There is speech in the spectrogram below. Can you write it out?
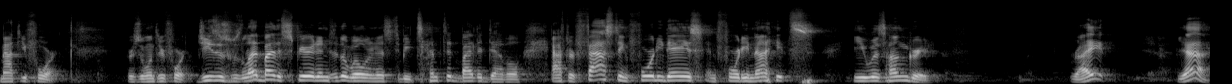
Matthew 4, verses 1 through 4. Jesus was led by the Spirit into the wilderness to be tempted by the devil. After fasting 40 days and 40 nights, he was hungry. Right? Yeah,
